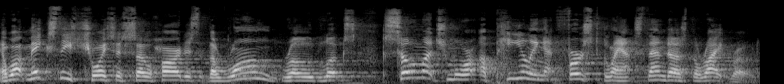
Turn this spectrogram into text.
And what makes these choices so hard is that the wrong road looks so much more appealing at first glance than does the right road.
